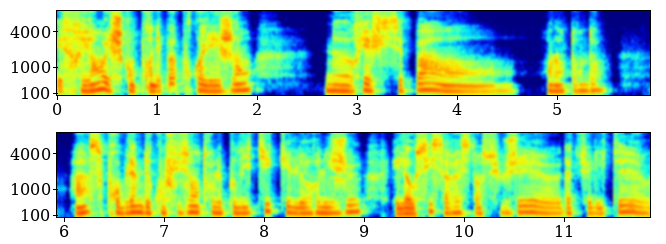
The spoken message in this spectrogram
effrayant et je comprenais pas pourquoi les gens ne réagissaient pas en, l'entendant. Hein, ce problème de confusion entre le politique et le religieux. Et là aussi, ça reste un sujet euh, d'actualité euh,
